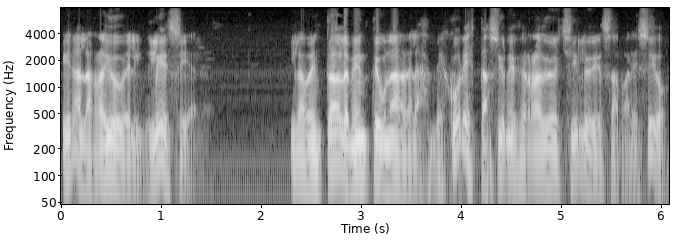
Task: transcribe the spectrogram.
era la radio de la iglesia. Y lamentablemente una de las mejores estaciones de radio de Chile desapareció.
